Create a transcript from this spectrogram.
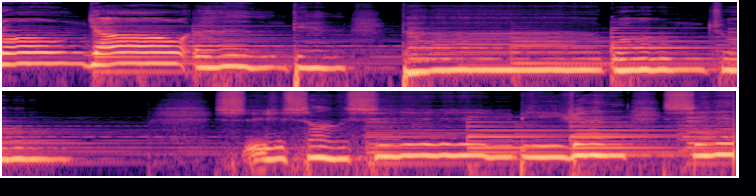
荣耀恩典大光中，世上是必然现。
